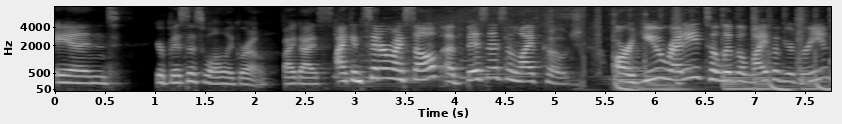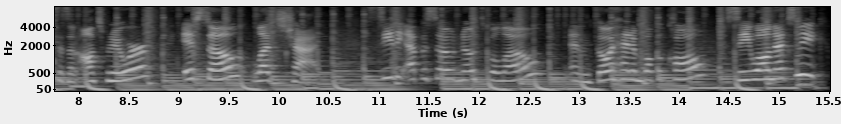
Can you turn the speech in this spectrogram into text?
and your business will only grow. Bye, guys. I consider myself a business and life coach. Are you ready to live the life of your dreams as an entrepreneur? If so, let's chat. See the episode notes below and go ahead and book a call. See you all next week.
